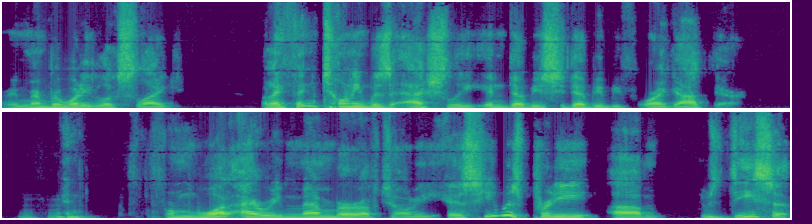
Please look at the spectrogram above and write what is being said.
I remember what he looks like, but I think Tony was actually in WCW before I got there. Mm-hmm. And from what I remember of Tony, is he was pretty um, he was decent.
